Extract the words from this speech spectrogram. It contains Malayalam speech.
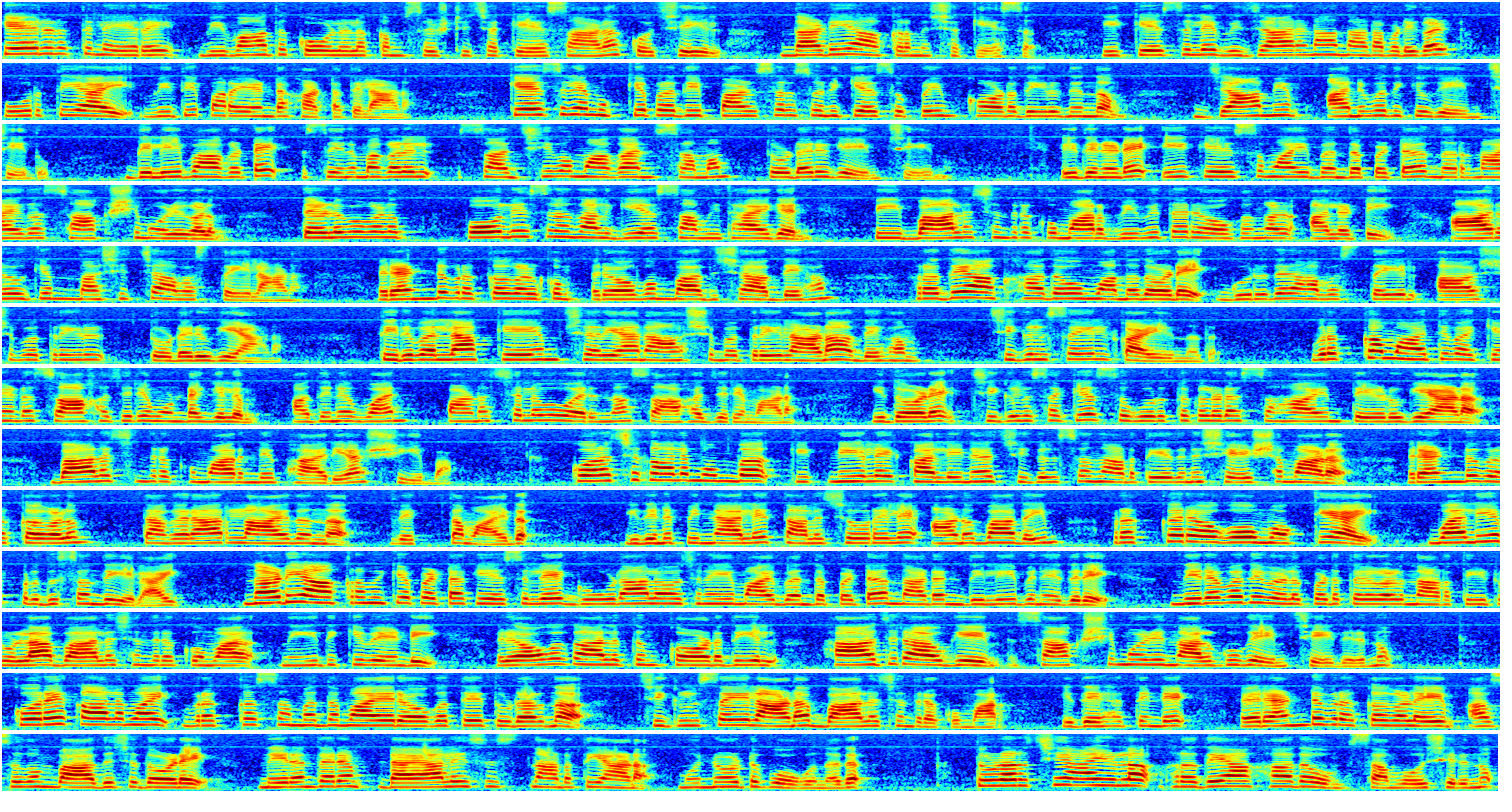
കേരളത്തിലേറെ വിവാദ കോളിളക്കം സൃഷ്ടിച്ച കേസാണ് കൊച്ചിയിൽ നടിയെ ആക്രമിച്ച കേസ്. ഈ കേസിലെ വിചാരണാ നടപടികൾ പൂർത്തിയായി വിധി പറയേണ്ട ഘട്ടത്തിലാണ്. കേസിലെ മുഖ്യപ്രതി പൾസർ സുനിക്ക് സുപ്രീം കോടതിയിൽ നിന്നും ജാമ്യം അനുവദിക്കുകയും ചെയ്തു. ദിലീപ് ആകട്ടെ സിനിമകളിൽ സജീവമാകാൻ ശ്രമം തുടരുകയും ചെയ്യുന്നു. ഇതിനിടെ ഈ കേസുമായി ബന്ധപ്പെട്ട് നിർണായക സാക്ഷിമൊഴികളും തെളിവുകളും പോലീസിന് നൽകിയ സംവിധായകൻ പി ബാലചന്ദ്രകുമാർ വിവിധ രോഗങ്ങൾ അലട്ടി ആരോഗ്യം നശിച്ച അവസ്ഥയിലാണ്. രണ്ട് വൃക്കകൾക്കും രോഗം ബാധിച്ച അദ്ദേഹം ഹൃദയാഘാതവും വന്നതോടെ ഗുരുതരാവസ്ഥയിൽ ആശുപത്രിയിൽ തുടരുകയാണ്. തിരുവല്ല കെ. എം. ചെറിയാൻ ആശുപത്രിയിലാണ് അദ്ദേഹം ചികിത്സയിൽ കഴിയുന്നത്. വൃക്ക മാറ്റിവയ്ക്കേണ്ട സാഹചര്യമുണ്ടെങ്കിലും അതിന് വൻ പണച്ചെലവ് വരുന്ന സാഹചര്യമാണ്. ഇതോടെ ചികിത്സയ്ക്ക് സുഹൃത്തുക്കളുടെ സഹായം തേടുകയാണ് ബാലചന്ദ്രകുമാറിന്റെ ഭാര്യ ഷീബ. കുറച്ചു കാലം മുമ്പ് കിഡ്നിയിലെ കല്ലിന് ചികിത്സ നടത്തിയതിനു ശേഷമാണ് രണ്ട് വൃക്കകളും തകരാറിലായതെന്ന് വ്യക്തമായത്. ഇതിന് പിന്നാലെ തലച്ചോറിലെ അണുബാധയും വൃക്കരോഗവും ഒക്കെയായി വലിയ പ്രതിസന്ധിയിലായി. നടി ആക്രമിക്കപ്പെട്ട കേസിലെ ഗൂഢാലോചനയുമായി ബന്ധപ്പെട്ട് നടൻ ദിലീപിനെതിരെ നിരവധി വെളിപ്പെടുത്തലുകൾ നടത്തിയിട്ടുള്ള ബാലചന്ദ്രകുമാർ നീതിക്ക് വേണ്ടി രോഗകാലത്തും കോടതിയിൽ ഹാജരാവുകയും സാക്ഷിമൊഴി നൽകുകയും ചെയ്തിരുന്നു. കുറെ കാലമായി വൃക്ക സംബന്ധമായ രോഗത്തെ തുടർന്ന് ചികിത്സയിലാണ് ബാലചന്ദ്രകുമാർ. ഇദ്ദേഹത്തിന്റെ രണ്ട് വൃക്കകളെയും അസുഖം ബാധിച്ചതോടെ നിരന്തരം ഡയാലിസിസ് നടത്തിയാണ് മുന്നോട്ടു പോകുന്നത്. തുടർച്ചയായുള്ള ഹൃദയാഘാതവും സംഭവിച്ചിരുന്നു.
